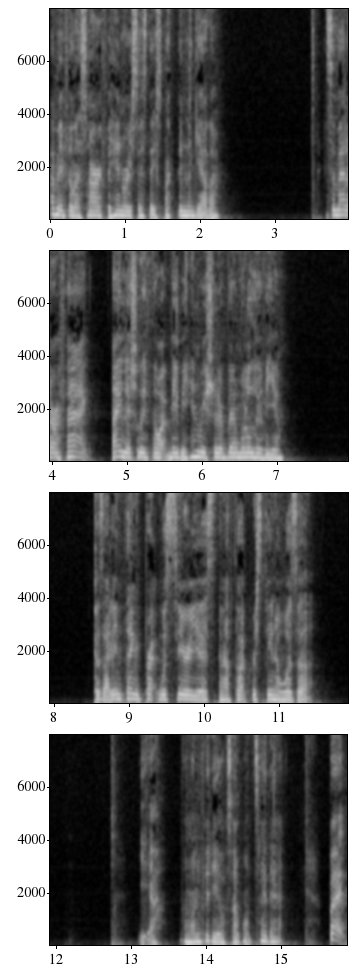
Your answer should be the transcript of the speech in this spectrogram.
I've been feeling sorry for Henry since they stuck them together. As a matter of fact, I initially thought maybe Henry should have been with Olivia because I didn't think Brett was serious, and I thought Christina was a. Yeah, I'm on video, so I won't say that. But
